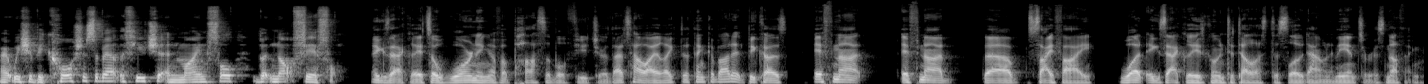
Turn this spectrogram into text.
Right? We should be cautious about the future and mindful, but not fearful. Exactly. It's a warning of a possible future. That's how I like to think about it because if not, if not uh, sci-fi, what exactly is going to tell us to slow down? And the answer is nothing.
